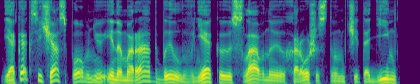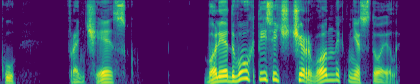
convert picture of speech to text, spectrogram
я, как сейчас помню, и на Марат был в некую славную хорошеством читадинку Франческу. Более двух тысяч червонных мне стоило.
